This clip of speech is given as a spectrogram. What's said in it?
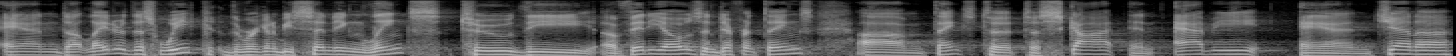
And uh, later this week, we're going to be sending links to the uh, videos and different things. Um, thanks to, to Scott and Abby and Jenna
